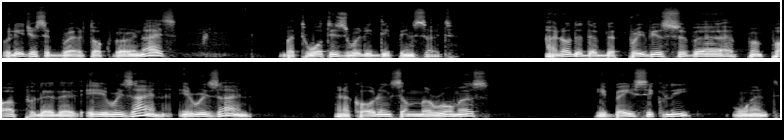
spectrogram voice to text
religious talk very nice. But what is really deep inside? I know that the, the previous uh, Pope, the, the, he resigned. He resigned. And according to some rumors, he basically went,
